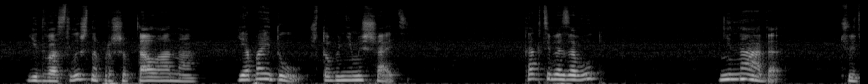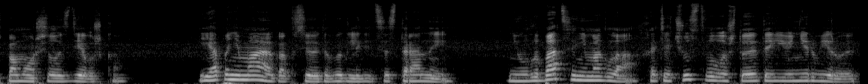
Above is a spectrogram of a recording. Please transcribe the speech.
— едва слышно прошептала она. «Я пойду, чтобы не мешать». «Как тебя зовут?» «Не надо!» — чуть поморщилась девушка. Я понимаю, как все это выглядит со стороны. Не улыбаться не могла, хотя чувствовала, что это ее нервирует.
